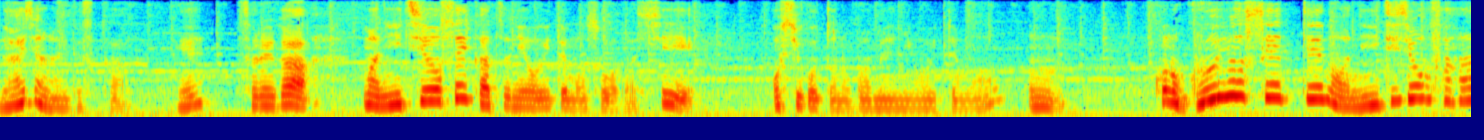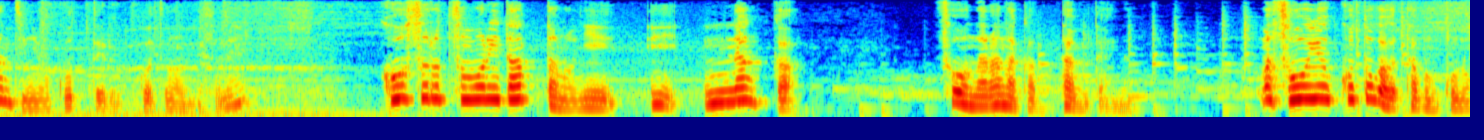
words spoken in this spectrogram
ないじゃないですか。ね、それが、まあ、日常生活においてもそうだしお仕事の場面においても、うん、この偶有性っていうのは日常茶飯事に起こってることなんですね。こうするつもりだったのになんかそうならなかったみたいな。まあそういうことが多分この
